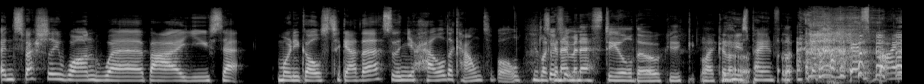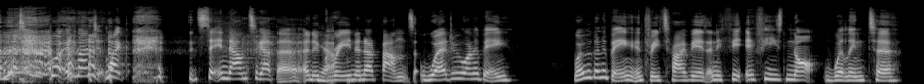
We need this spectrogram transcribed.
And especially one whereby you set money goals together. So then you're held accountable. You'd like so an M&S deal though. Like a, Who's paying for that? Who's buying it? But imagine like sitting down together and Yeah. agreeing in advance. Where do we want to be? Where are we going to be in three to five years? And if he, if he's not willing to,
